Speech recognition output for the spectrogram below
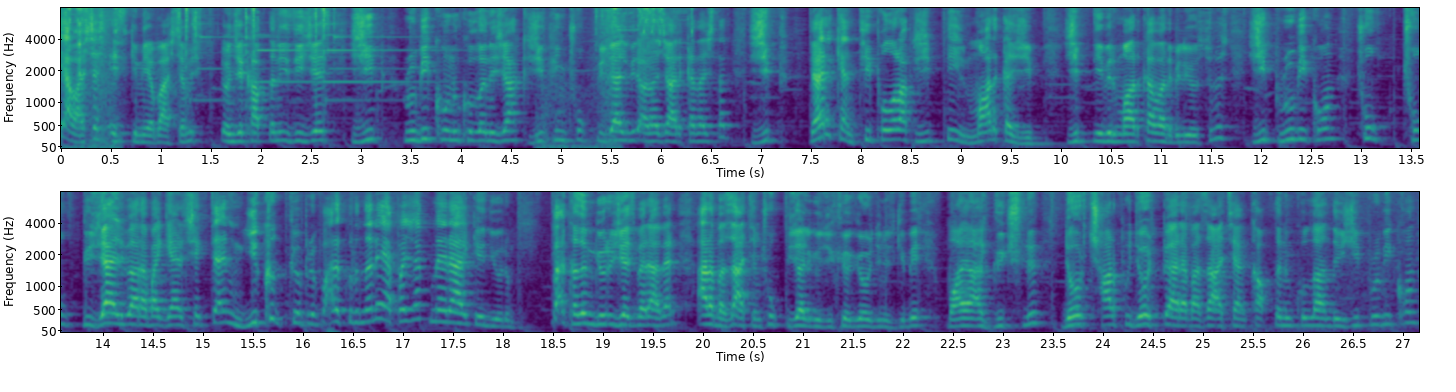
yavaş yavaş eskimeye başlamış. Önce kaptanı izleyeceğiz. Jeep Rubicon'u kullanacak. Jeep'in çok güzel bir aracı arkadaşlar. Jeep Derken tip olarak Jeep değil marka Jeep. Jeep diye bir marka var biliyorsunuz. Jeep Rubicon çok çok güzel bir araba gerçekten. Yıkık köprü parkurunda ne yapacak merak ediyorum. Bakalım göreceğiz beraber. Araba zaten çok güzel gözüküyor gördüğünüz gibi. Bayağı güçlü. 4x4 bir araba zaten kaptanın kullandığı Jeep Rubicon.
